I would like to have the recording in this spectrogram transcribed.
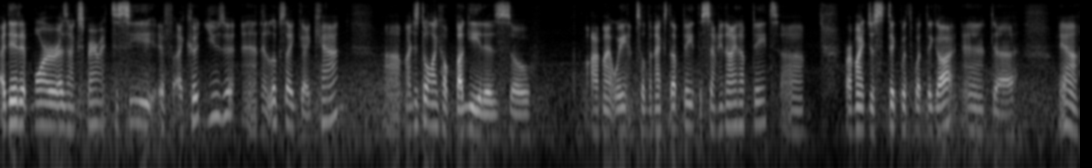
I did it more as an experiment to see if I could use it, and it looks like I can. Um, I just don't like how buggy it is, so I might wait until the next update, the 79 update, um, or I might just stick with what they got, and uh, yeah,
